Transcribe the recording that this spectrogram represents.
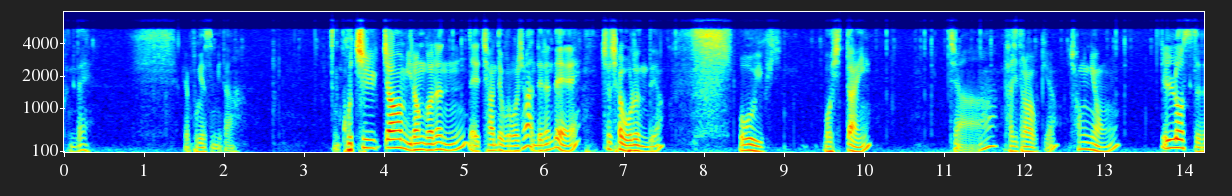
근데 보겠습니다 고칠 점 이런 거는 네, 저한테 물어보시면 안 되는데 저 잘 모르는데요. 오 멋있다잉. 자 다시 들어가 볼게요. 청룡 일로스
